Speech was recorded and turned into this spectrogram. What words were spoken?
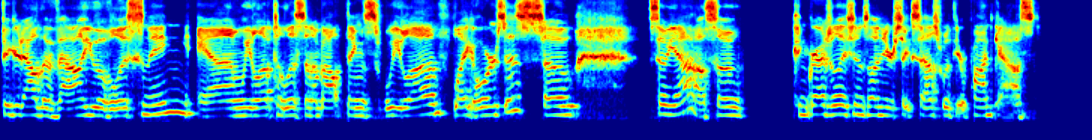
figured out the value of listening, and we love to listen about things we love, like horses. So, so yeah. So, congratulations on your success with your podcast.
